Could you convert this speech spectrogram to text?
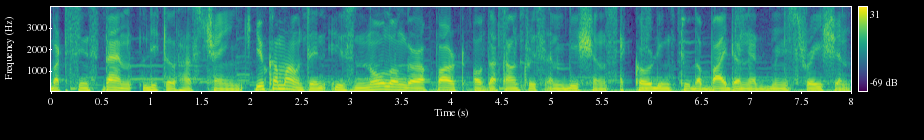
but since then, little has changed. Yucca Mountain is no longer a part of the country's ambitions, according to the Biden administration.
